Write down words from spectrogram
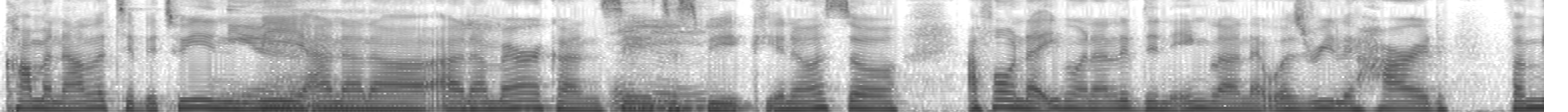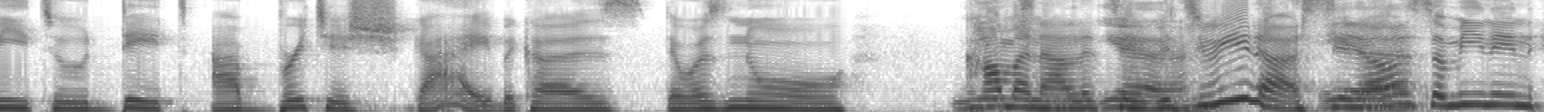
commonality between me and an, uh, an American, say to speak, you know. So I found that even when I lived in England, it was really hard for me to date a British guy because there was no commonality yeah. between us, you Yeah. know? So meaning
